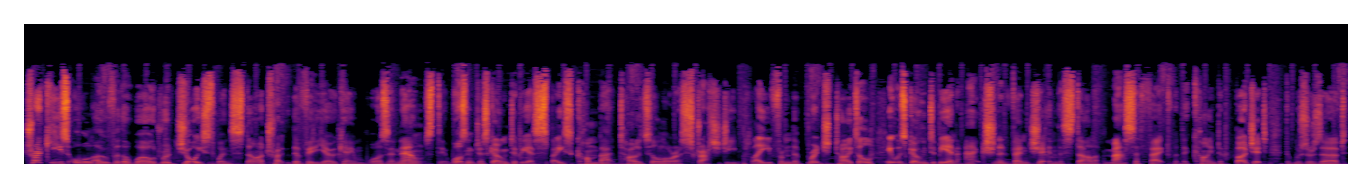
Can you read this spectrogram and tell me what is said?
Trekkies all over the world rejoiced when Star Trek the video game was announced. It wasn't just going to be a space combat title or a strategy play from the bridge title, it was going to be an action adventure in the style of Mass Effect with the kind of budget that was reserved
